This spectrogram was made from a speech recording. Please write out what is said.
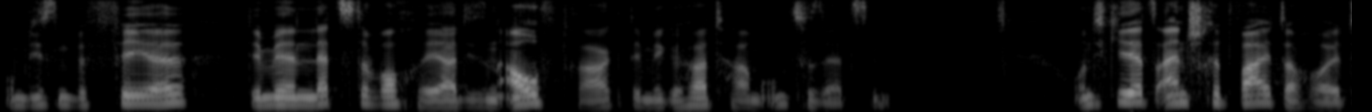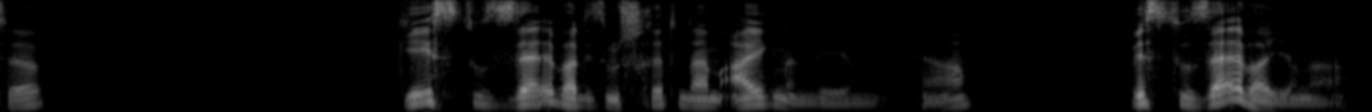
um diesen Befehl, den wir in letzter Woche, ja, diesen Auftrag, den wir gehört haben, umzusetzen? Und ich gehe jetzt einen Schritt weiter heute Gehst du selber diesen Schritt in deinem eigenen Leben? Ja? Bist du selber Jünger?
